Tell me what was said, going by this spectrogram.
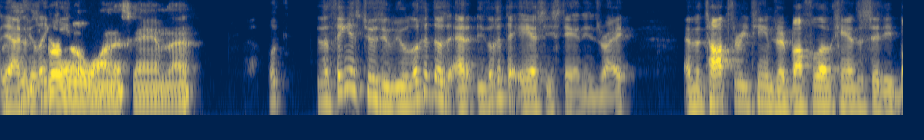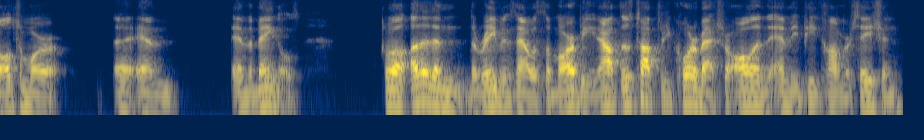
Yeah, I feel like Burrow he, won this game. Then look, the thing is too is you look at those, you look at the AFC standings, right? And the top three teams are Buffalo, Kansas City, Baltimore, uh, and and the Bengals. Well, other than the Ravens now with Lamar being out, those top three quarterbacks are all in the MVP conversation.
